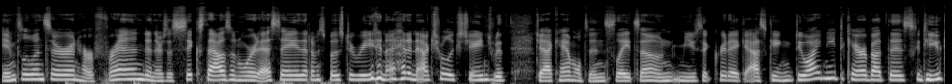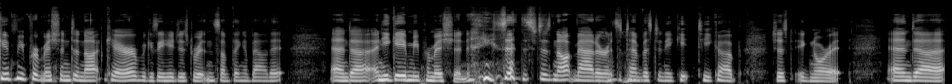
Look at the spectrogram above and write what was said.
influencer and her friend and there's a 6,000 word essay that I'm supposed to read and I had an actual exchange with Jack Hamilton, Slate's own music critic asking, "Do I need to care about this? Do you give me permission to not care because he had just written something about it?" And uh, and he gave me permission. he said this does not matter. It's a tempest in a teacup. Just ignore it. And uh,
